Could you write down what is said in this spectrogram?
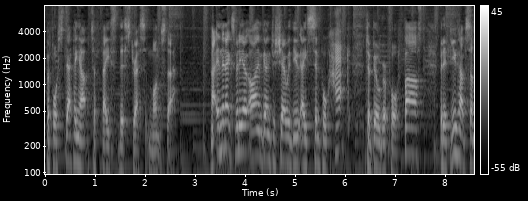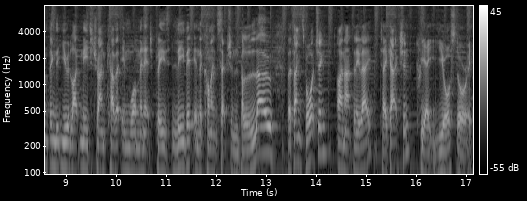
before stepping up to face this stress monster. Now, in the next video, I'm going to share with you a simple hack to build rapport fast but if you have something that you would like me to try and cover in one minute, please leave it in the comment section below. But thanks for watching. I'm Anthony Lay. Take action, create your story.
